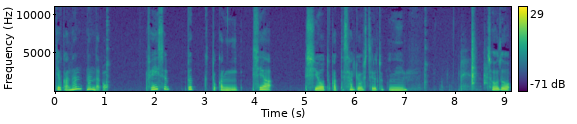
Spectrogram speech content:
ていうかなんなんだろう。Facebook とかにシェアしようとかって作業してる時にちょうど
